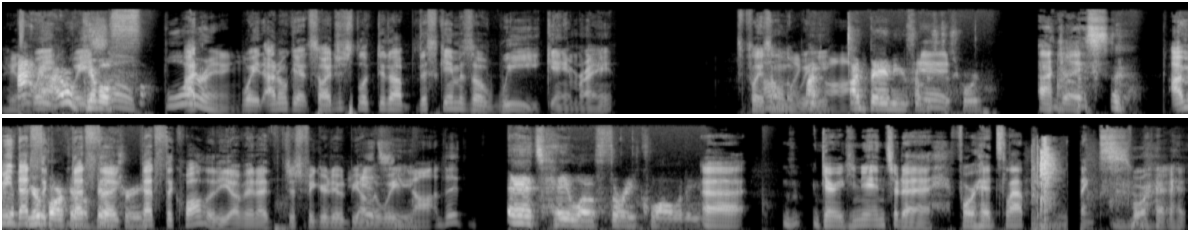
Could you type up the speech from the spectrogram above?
Halo I, Wait, I don't wait, give a so fuck. boring. Wait, I don't get. So I just looked it up. This game is a Wii game, right? This plays Oh on the my Wii. God. I'm banning you from Eh. this Discord. Andres. I mean, that's You're the that's the tree. that's the quality of it. I just figured it would be on it's the Wii. not. The, It's Halo 3 quality. uh, Gary, can you insert a forehead slap? Thanks. For it.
